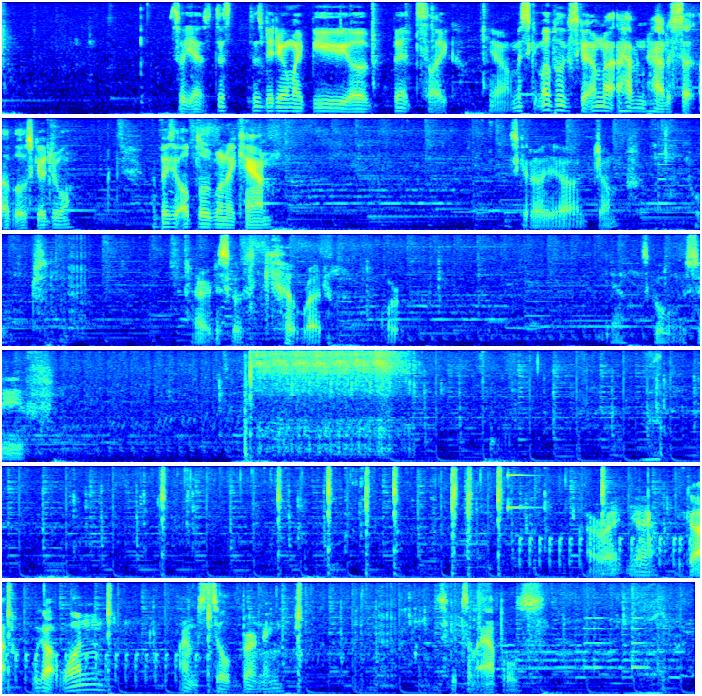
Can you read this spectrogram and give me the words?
So yes, this this video might be a bit like yeah, my I'm, I'm not I haven't had a set upload schedule. I basically upload when I can. Let's get a uh, jump. Alright, just go kill red. Or yeah, let's go see if one. I'm still burning. Let's get some apples.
